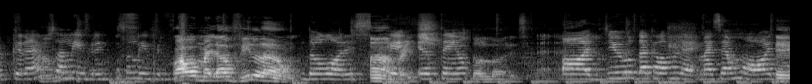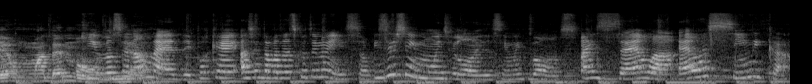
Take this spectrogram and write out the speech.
porque né? Ah. Sou livre. Sou livre. Qual é o melhor vilão? Dolores. Porque Umbridge. eu tenho Dolores. ódio daquela mulher. Mas é um ódio. É uma demônia. Que você não mede, porque a gente tava até discutindo isso. Existem muitos vilões, assim, muito bons. Mas ela, ela é cínica.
